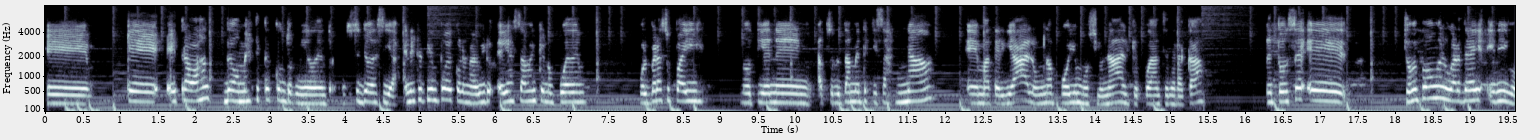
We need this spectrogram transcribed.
eh, que eh, trabajan de doméstica con dormido dentro? Entonces yo decía, en este tiempo de coronavirus, ellas saben que no pueden volver a su país, no tienen absolutamente quizás nada material o un apoyo emocional que puedan tener acá. Entonces, yo me pongo en el lugar de ella y digo,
